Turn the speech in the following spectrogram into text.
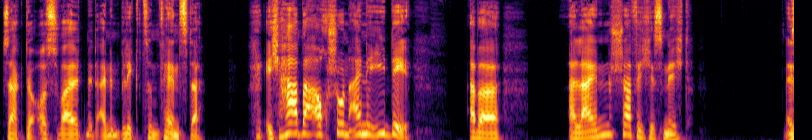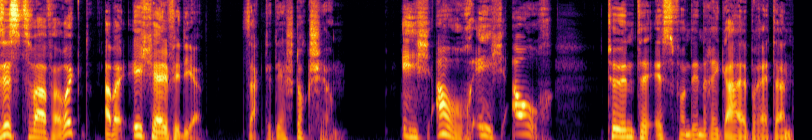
sagte Oswald mit einem Blick zum Fenster. Ich habe auch schon eine Idee, aber allein schaffe ich es nicht. Es ist zwar verrückt, aber ich helfe dir, sagte der Stockschirm. Ich auch, ich auch, tönte es von den Regalbrettern.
